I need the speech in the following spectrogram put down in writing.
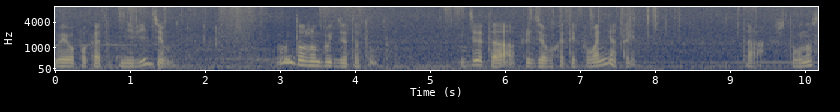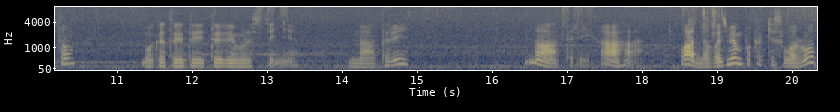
Мы его пока тут не видим. Он должен быть где-то тут. Где-то в пределах этой планеты. Так, что у нас там? Богатые дейтерием растения. Натрий. Натрий. Ага. Ладно, возьмем пока кислород.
